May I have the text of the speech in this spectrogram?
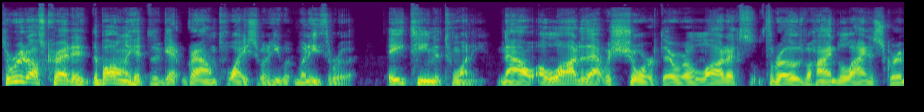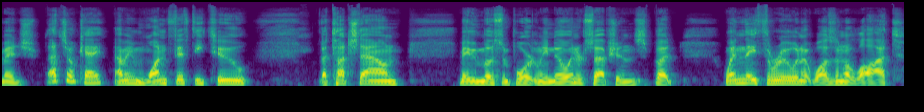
to Rudolph's credit, the ball only hit the ground twice when he when he threw it. 18 to 20. Now, a lot of that was short. There were a lot of throws behind the line of scrimmage. That's okay. I mean, 152, a touchdown, maybe most importantly, no interceptions. But when they threw and it wasn't a lot,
